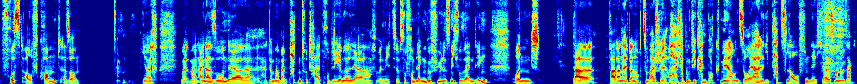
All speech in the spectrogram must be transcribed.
Frust aufkommt. Also ja, mein einer Sohn, der hat immer beim Patten total Probleme. Der, weiß nicht, so vom Längengefühl ist nicht so sein Ding. Und da war dann halt dann auch zum Beispiel, oh, ich habe irgendwie keinen Bock mehr und so, ja, die Putts laufen nicht, ja, dass man dann sagt,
